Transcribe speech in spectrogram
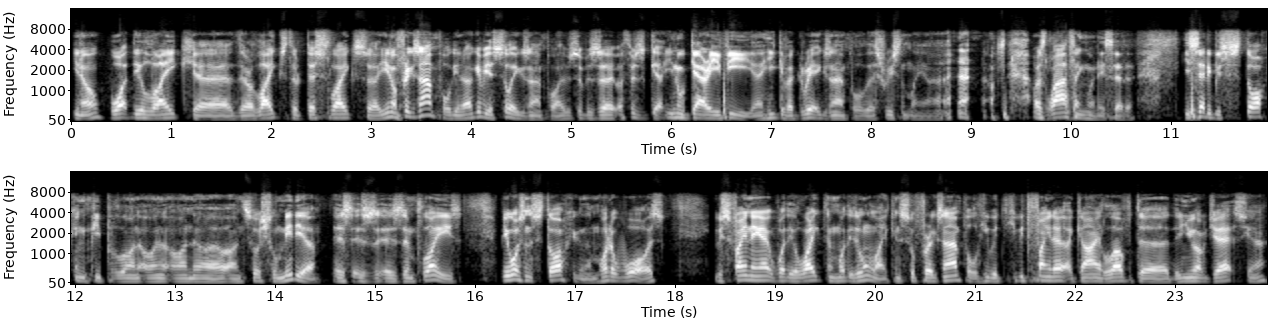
you know what they like, uh, their likes, their dislikes. Uh, you know, for example, you know, I'll give you a silly example. I was, it was, uh, it was you know, Gary Vee. Uh, he gave a great example of this recently. Uh, I, was, I was laughing when he said it. He said he was stalking people on on on uh, on social media as, as as employees, but he wasn't stalking them. What it was, he was finding out what they liked and what they don't like. And so, for example, he would he would find out a guy loved the New York Jets, you know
